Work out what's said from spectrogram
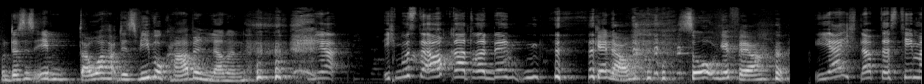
Und das ist eben dauerhaft, das ist wie Vokabeln lernen. Ja, ich musste auch gerade dran denken. Genau, so ungefähr. Ja, ich glaube, das Thema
